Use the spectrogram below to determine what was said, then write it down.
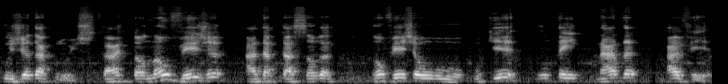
fugia da cruz, tá? Então não veja a adaptação, da, não veja o porque não tem nada a ver.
